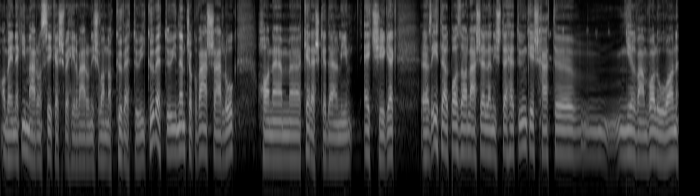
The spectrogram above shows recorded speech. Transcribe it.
amelynek immáron Székesfehérváron is vannak követői. Követői nem csak vásárlók, hanem kereskedelmi egységek. Az ételpazarlás ellen is tehetünk, és hát nyilvánvalóan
